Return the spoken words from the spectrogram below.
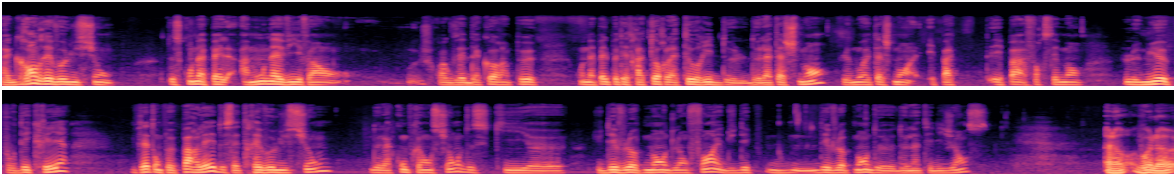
la grande révolution de ce qu'on appelle, à mon avis, enfin, je crois que vous êtes d'accord un peu, on appelle peut-être à tort la théorie de, l'attachement. Le mot attachement n'est pas forcément le mieux pour décrire, peut-être on peut parler de cette révolution de la compréhension de ce qui, euh, du développement de l'enfant et du développement de, l'intelligence Alors voilà,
